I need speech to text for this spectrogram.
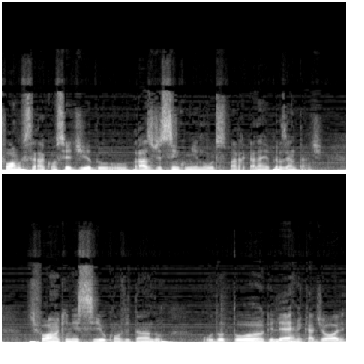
forma que será concedido o prazo de cinco minutos para cada representante. De forma que inicio convidando o Dr. Guilherme Cadioli,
